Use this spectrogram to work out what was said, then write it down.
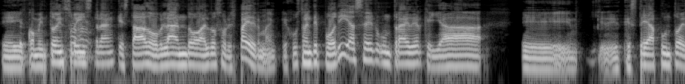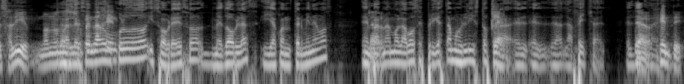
eh, comentó en su Instagram que estaba doblando algo sobre Spider-Man, que justamente podría ser un tráiler que ya eh, que, que esté a punto de salir. No, no, no he dado un crudo y sobre eso me doblas y ya cuando terminemos empalmamos la voz, pero ya estamos listos Claro. para el, el- la, la fecha, el, Claro, gente,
